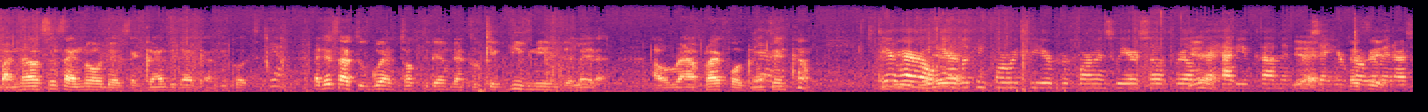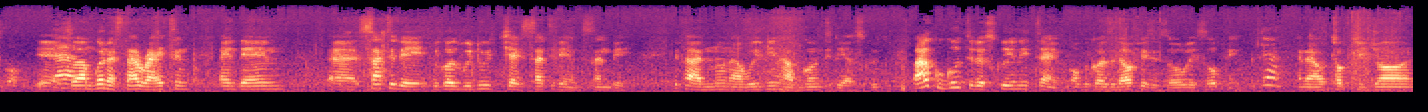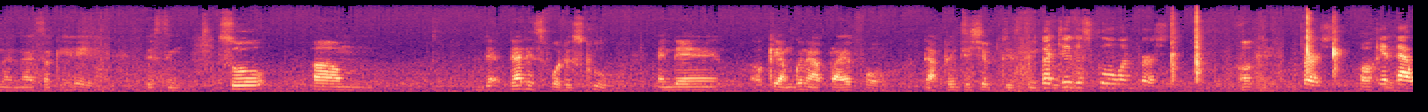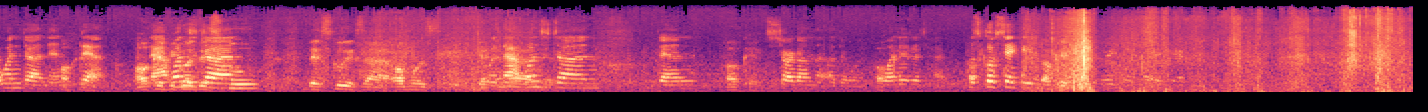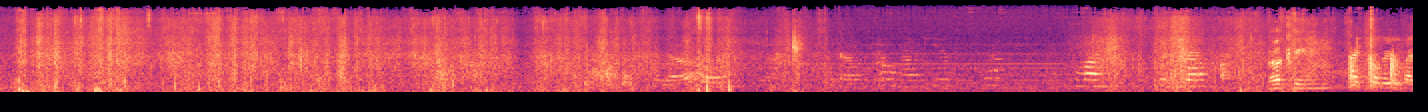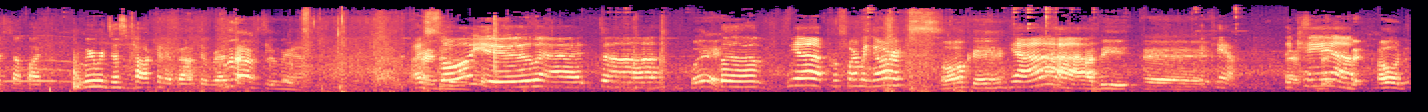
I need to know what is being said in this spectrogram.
But now, since I know there's a grant that can be gotten, Yeah. I just have to go and talk to them that, okay, give me the letter. I'll apply for a grant Yeah. and come. Dear. Harold, we are looking forward to your performance. We are so thrilled to have you come and present your that's program it. in our school. Yeah, so I'm going to start writing and then uh, Saturday, because we do church Saturday and Sunday. If I had known, I wouldn't have gone to their school. But I could go to the school anytime or because the office is always open. Yeah. And I'll talk to John and I say, okay, hey, this thing. So um, that, that is for the school. And then, okay, I'm going to apply for the apprenticeship this thing. But do the school one first. Okay. First. Okay. Get that one done and Okay. then. When Okay, that because the done, school, the school is uh, almost when that one's there. done, then Okay. start on the other one, one at a time. Let's go say hey Okay. Okay. I told her you myself, I, we were just talking about the residency afternoon. I, I saw know. you at uh, Where? the yeah performing arts. Oh, okay. Yeah, At the. Uh, The camp. the camp. the- oh, the,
